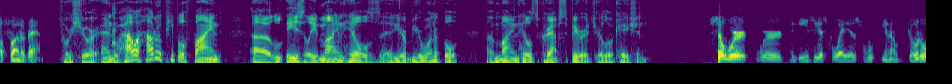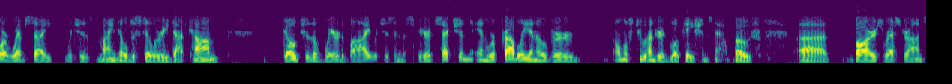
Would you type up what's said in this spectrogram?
a fun event. For sure. And how, how do people find uh, easily Mine Hills, uh, your your wonderful uh, Mine Hills Craft Spirit, your location. So we're we're the easiest way is you know go to our website, which is minehilldistillery.com. Go to the where to buy, which is in the spirit section, and we're probably in over almost 200 locations now, both uh, bars, restaurants,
